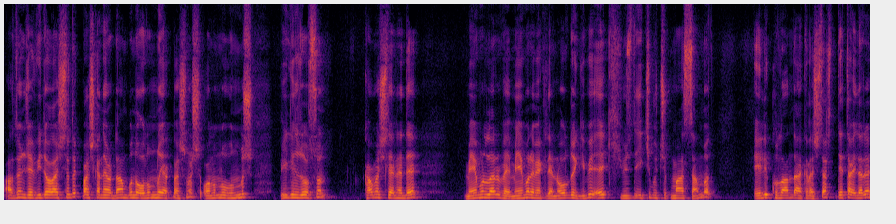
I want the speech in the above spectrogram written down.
Az önce videolaştırdık. Başkan Erdoğan bunu olumlu yaklaşmış, olumlu bulmuş. Bilginiz olsun. Kamu işçilerine de memurları ve memur emeklerinin olduğu gibi ek %2,5 maaş zammı eli kullandı arkadaşlar. Detayları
